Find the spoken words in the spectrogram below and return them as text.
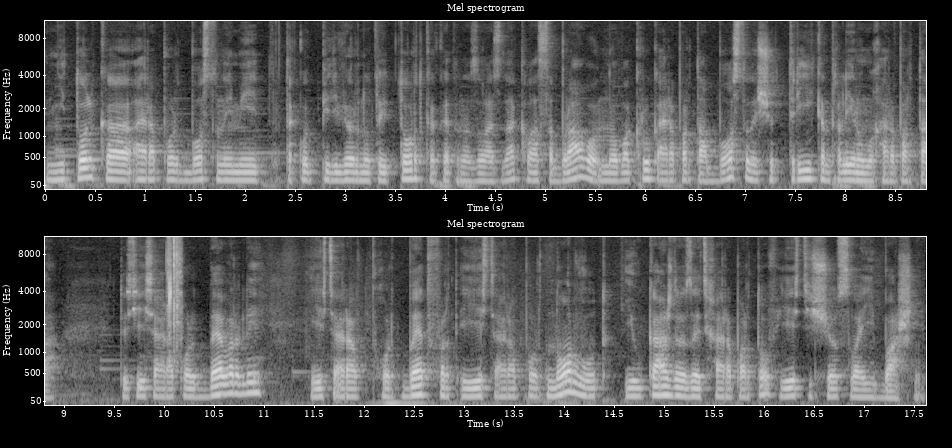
не только аэропорт Бостона имеет такой перевернутый торт, как это называется, да, класса Браво, но вокруг аэропорта Бостона еще три контролируемых аэропорта. То есть есть аэропорт Беверли, есть аэропорт Бетфорд и есть аэропорт Норвуд, и у каждого из этих аэропортов есть еще свои башни.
